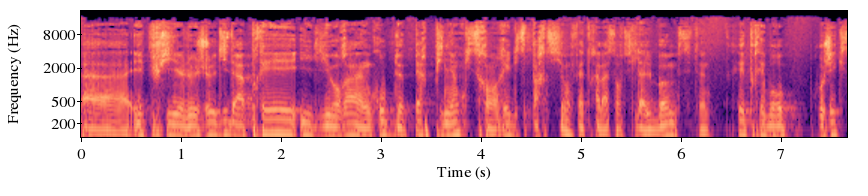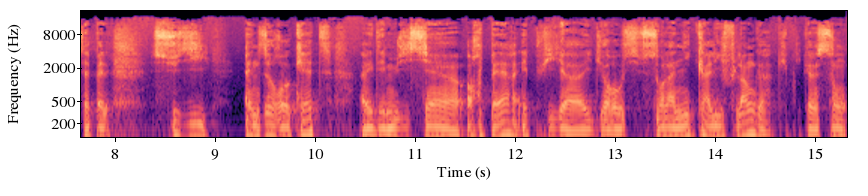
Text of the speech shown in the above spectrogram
Euh, et puis le jeudi d'après, il y aura un groupe de Perpignan qui sera en release party en fait à la sortie de l'album. C'est un très très beau projet qui s'appelle Suzy and the Rocket avec des musiciens hors pair et puis euh, il y aura aussi sur la Nikali Flang qui pique un son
